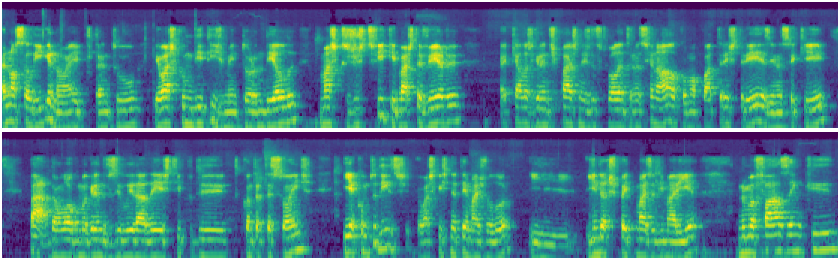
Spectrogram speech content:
a nossa liga, não é? E portanto, eu acho que o mediatismo em torno dele mais que se justifica, e basta ver aquelas grandes páginas do futebol internacional, como o 433 e não sei o quê, pá, dão logo uma grande visibilidade a este tipo de, de contratações, e é como tu dizes, eu acho que isto ainda tem mais valor, e, e ainda respeito mais o Di Maria, numa fase em que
